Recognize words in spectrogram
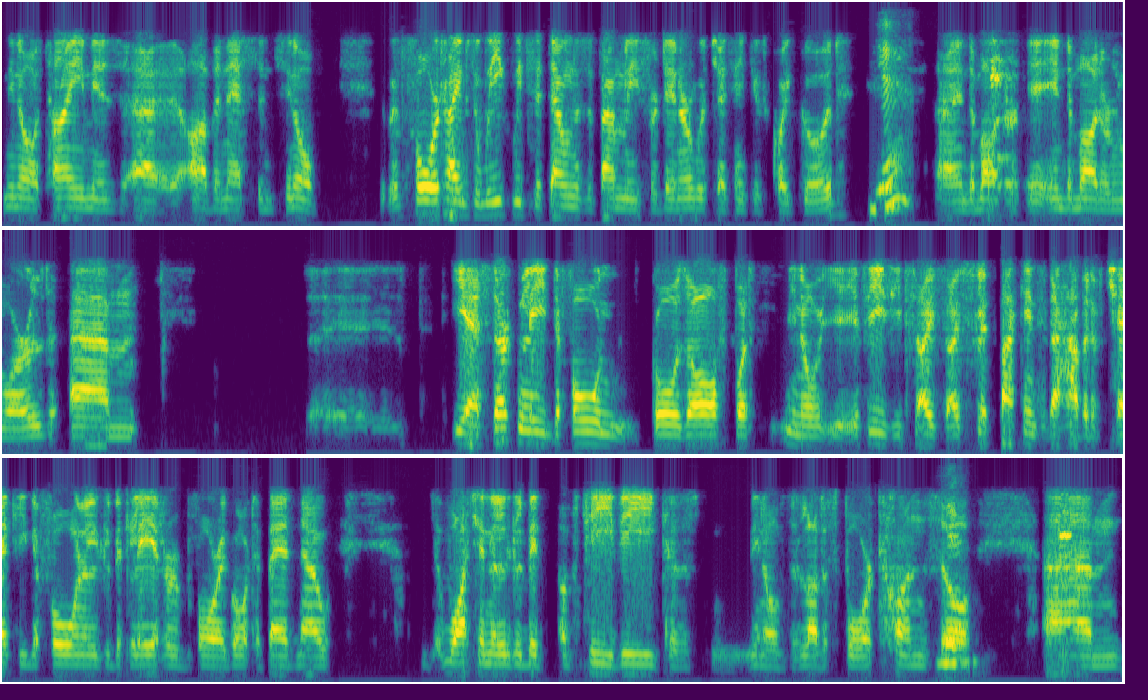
you know time is uh, of an essence. You know, four times a week we sit down as a family for dinner, which I think is quite good. Yeah. in the modern in the modern world. Um, uh, yeah, certainly the phone goes off, but you know it's easy. To, I I slip back into the habit of checking the phone a little bit later before I go to bed now, watching a little bit of TV because you know there's a lot of sport on. So, yeah. um,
